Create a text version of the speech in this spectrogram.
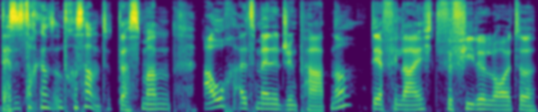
Das ist doch ganz interessant, dass man auch als Managing Partner, der vielleicht für viele Leute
